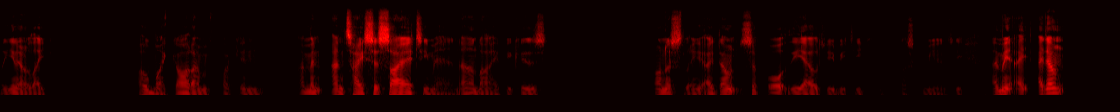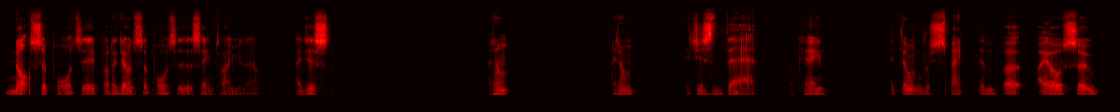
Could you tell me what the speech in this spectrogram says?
You know, like, oh my god, I'm fucking, I'm an anti-society man, aren't I? Because honestly, I don't support the LGBTQ plus community. I mean, I, I don't not support it, but I don't support it at the same time, you know. I just I don't I don't they're just there, okay? I don't respect them, but I also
